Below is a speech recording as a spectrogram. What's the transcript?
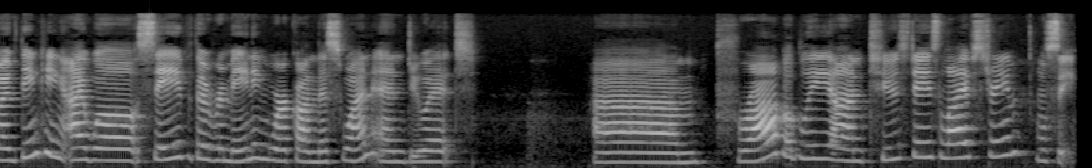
I'm thinking I will save the remaining work on this one and do it um, probably on Tuesday's live stream. We'll see.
